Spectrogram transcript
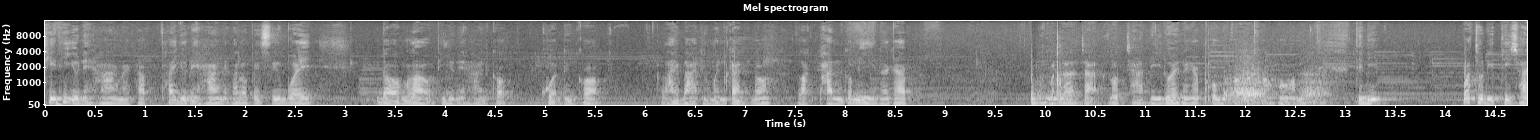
ที่ที่อยู่ในห้างนะครับ ถ้าอยู่ในห้างเนี่ยถ้าเราไปซื้อบวยดองเหล้าที่อยู่ในห้างก็ขวดหนึ่งก็หลายบาทอยู่เหมือนกันเนาะหลักพันก็มีนะครับ มันก็จะรสชาติดีด้วยนะครับกลมกล่อมก็หอม ทีนี้ วัตถุดิบที่ใช้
